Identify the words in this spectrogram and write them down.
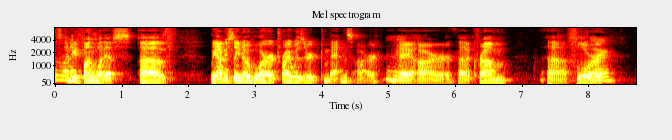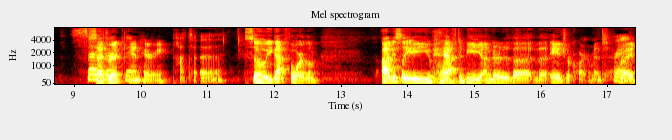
it's gonna be fun what ifs of. We obviously know who our Triwizard combatants are. Mm-hmm. They are uh, Krum, uh, Fleur, for Cedric, and Harry. Potter. So you got four of them. Obviously, you have to be under the the age requirement, Right. right?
